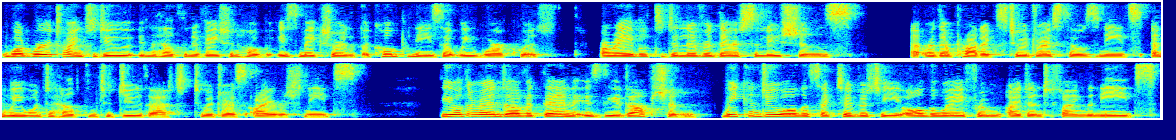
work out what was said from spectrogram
what we're trying to do in the Health Innovation Hub is make sure that the companies that we work with are able to deliver their solutions or their products to address those needs. And we want to help them to do that to address Irish needs. The other end of it then is the adoption. We can do all this activity all the way from identifying the needs,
